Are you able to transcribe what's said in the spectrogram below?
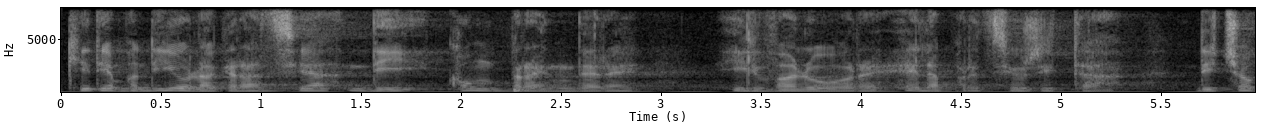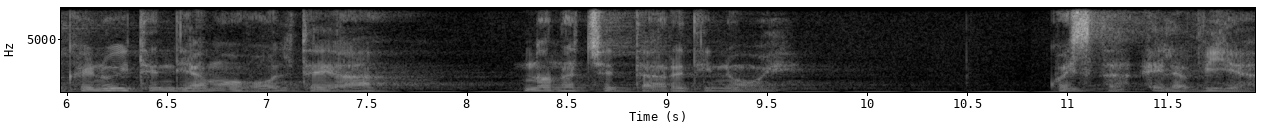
Chiediamo a Dio la grazia di comprendere il valore e la preziosità di ciò che noi tendiamo a volte a non accettare di noi. Questa è la via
